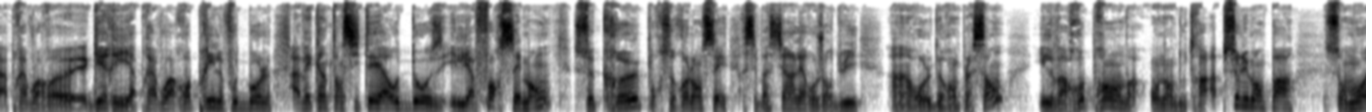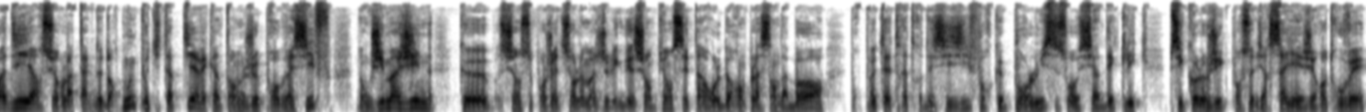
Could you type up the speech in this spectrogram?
Après avoir euh, guéri, après avoir repris le football avec intensité à haute dose, il y a forcément ce creux pour se relancer. Sébastien Haller aujourd'hui a un rôle de remplaçant. Il va reprendre, on n'en doutera absolument pas, son mot à dire sur l'attaque de Dortmund petit à petit avec un temps de jeu progressif. Donc j'imagine que si on se projette sur le match de Ligue des Champions, c'est un rôle de remplaçant d'abord pour peut-être être décisif, pour que pour lui ce soit aussi un déclic psychologique pour se dire ça y est, j'ai retrouvé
